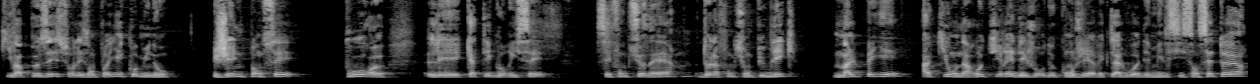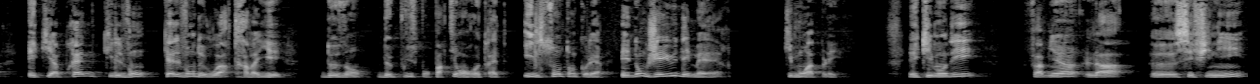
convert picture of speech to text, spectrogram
qui va peser sur les employés communaux. J'ai une pensée pour euh, les catégories C, ces fonctionnaires de la fonction publique mal payés, à qui on a retiré des jours de congé avec la loi des 1607 heures et qui apprennent qu'ils vont, qu'elles vont devoir travailler deux ans de plus pour partir en retraite. Ils sont en colère. Et donc j'ai eu des maires qui m'ont appelé et qui m'ont dit Fabien, là, euh, c'est fini,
